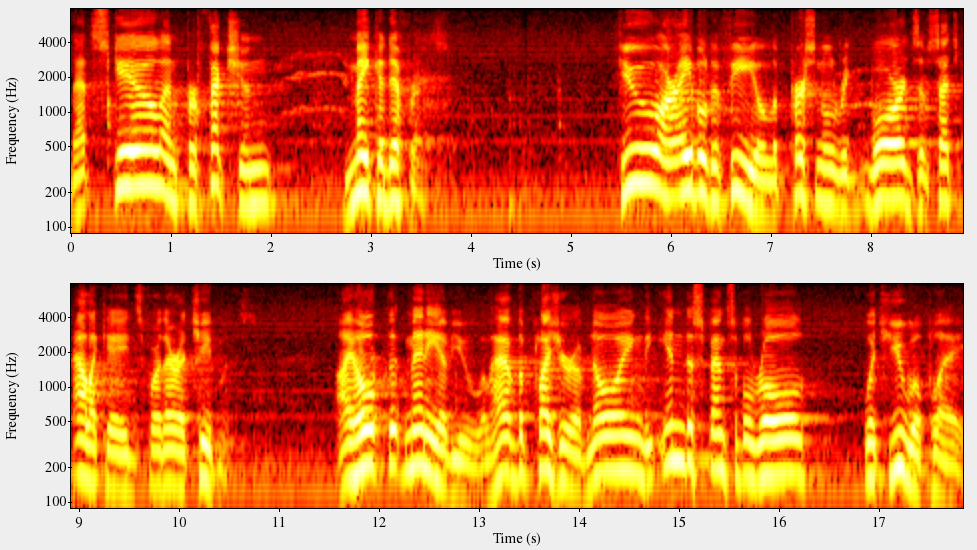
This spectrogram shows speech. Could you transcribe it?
that skill and perfection make a difference. Few are able to feel the personal rewards of such accolades for their achievements. I hope that many of you will have the pleasure of knowing the indispensable role which you will play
